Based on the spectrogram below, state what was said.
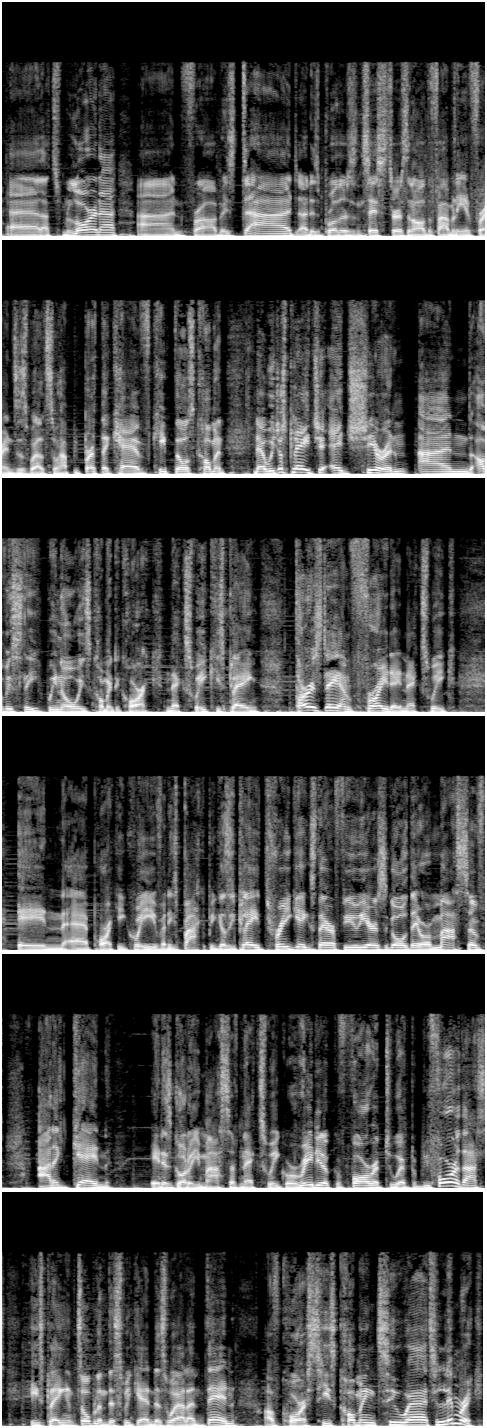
Uh, that's from Lorna and from his dad and his brothers and sisters and all the family and friends as well. So happy birthday, Kev. Keep those coming. Now, we just played Ed Sheeran, and obviously, we know he's coming to Cork next week. He's playing Thursday and Friday next week in uh, Páirc Uí Chaoimh, and he's back because he played three gigs there a few years ago. They were massive, and again, it is going to be massive next week. We're really looking forward to it. But before that, he's playing in Dublin this weekend as well. And then, of course, he's coming to uh, to Limerick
